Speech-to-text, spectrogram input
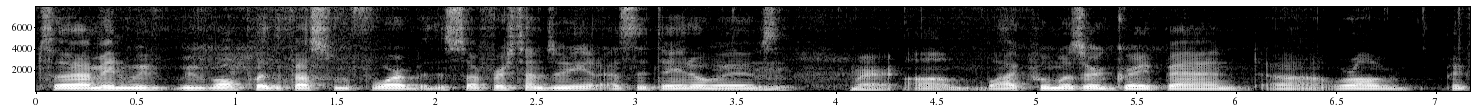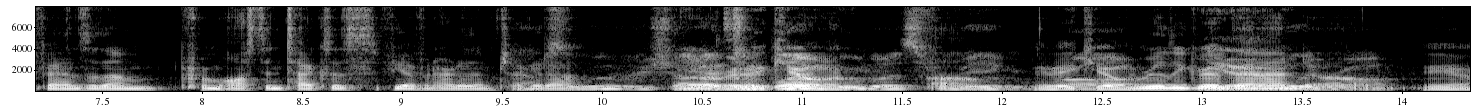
so I mean, we've we've all played the festival before, but this is our first time doing it as the Data Waves. Right. Um, Black Pumas are a great band. Uh, we're all big fans of them from Austin, Texas. If you haven't heard of them, check Absolutely. It out. Absolutely, shout Yeah, out they to kill Black 'em. Pumas for Um, being yeah, they kill it 'em. out. Really great Yeah. band. Really Um. Yeah.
